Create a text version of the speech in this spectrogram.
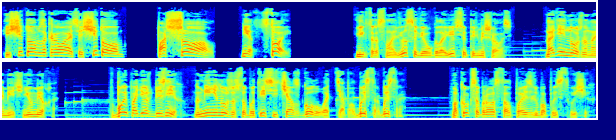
И щитом закрывайся, щитом. Пошел! Нет, стой!» Виктор остановился, в его голове все перемешалось. «Надень ножны на меч, неумеха. В бой пойдешь без них, но мне не нужно, чтобы ты сейчас голову оттяпал. Быстро, быстро!» Вокруг собралась толпа из любопытствующих.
